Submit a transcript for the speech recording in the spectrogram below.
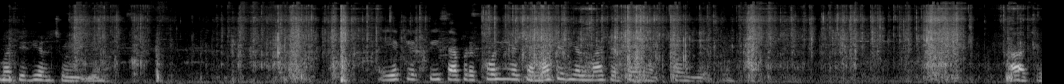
મટીરિયલ જોઈ લો એક એક પીસ આપણે ખોલીએ છીએ મટીરિયલ માટે થઈને ખોલીએ છીએ. આ છો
